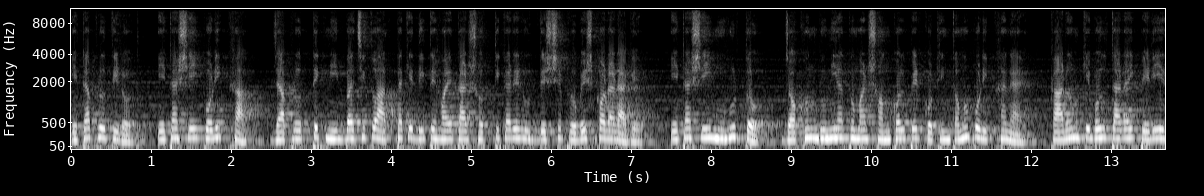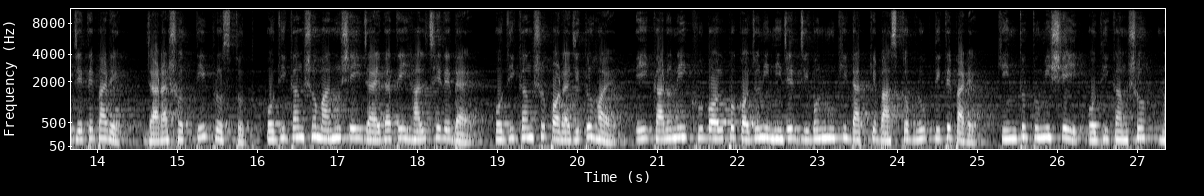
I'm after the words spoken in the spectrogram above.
এটা প্রতিরোধ, এটা সেই পরীক্ষা। যা প্রত্যেক নির্বাচিত আত্মাকে দিতে হয় তার সত্যিকারের উদ্দেশ্যে প্রবেশ করার আগে। এটা সেই মুহূর্ত যখন দুনিয়া তোমার সংকল্পের কঠিনতম পরীক্ষা নেয়, কারণ কেবল তারাই পেরিয়ে যেতে পারে, যারা সত্যিই প্রস্তুত। অধিকাংশ মানুষ এই জায়গাতেই হাল ছেড়ে দেয়, অধিকাংশ পরাজিত হয়। এই কারণেই খুব অল্প কজনই নিজের জীবনমুখী ডাককে বাস্তব রূপ দিতে পারে। কিন্তু তুমি সেই অধিকাংশ ন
